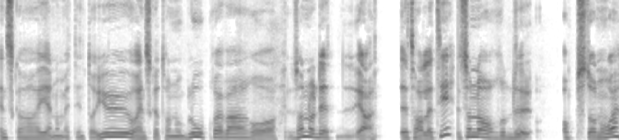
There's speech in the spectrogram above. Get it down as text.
En skal gjennom et intervju, og en skal ta noen blodprøver og sånn, og det, ja, det tar litt tid. Så når det oppstår noe,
